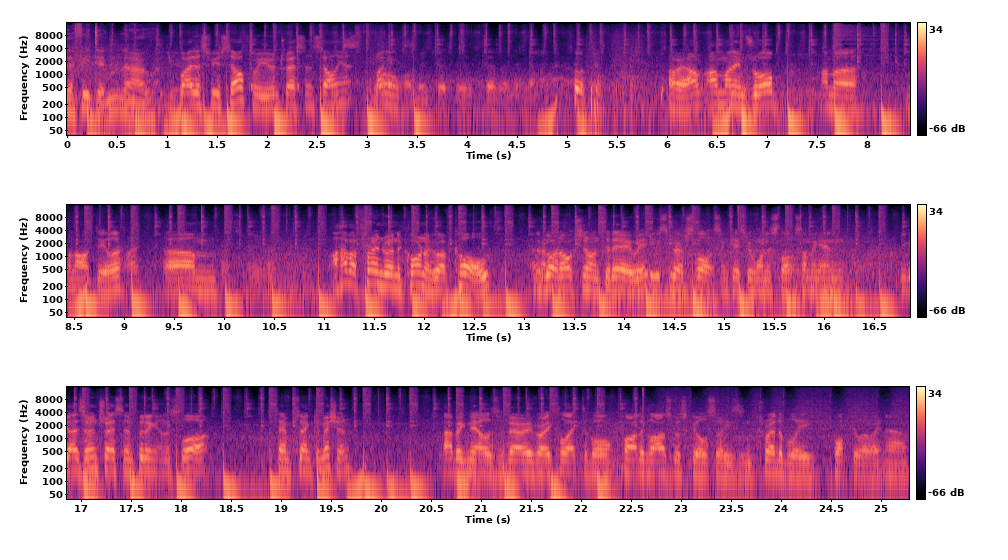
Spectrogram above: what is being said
if he didn't know. Did you buy this for yourself, or are you interested in selling it? My Well, name's, I'm interested in selling it now. all right, I'm, I'm, my name's Rob. I'm a, I'm an art dealer. Um, I have a friend around the corner who I've called. We've got an auction on today. We, we spare slots in case we want to slot something in. You guys are interested in putting it in the slot? 10% commission. Abagnale is very, very collectible. Part of the Glasgow School, so he's incredibly popular right now.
